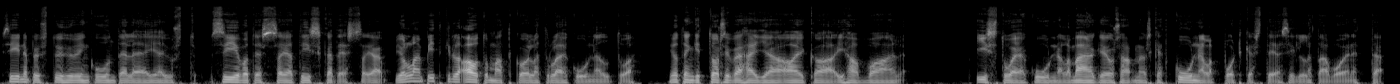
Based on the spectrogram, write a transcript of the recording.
Siinä pystyy hyvin kuuntelemaan ja just siivotessa ja tiskatessa ja jollain pitkillä automatkoilla tulee kuunneltua. Jotenkin tosi vähän jää aikaa ihan vaan istua ja kuunnella. Mä en oikein osaa myöskään kuunnella podcasteja sillä tavoin, että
